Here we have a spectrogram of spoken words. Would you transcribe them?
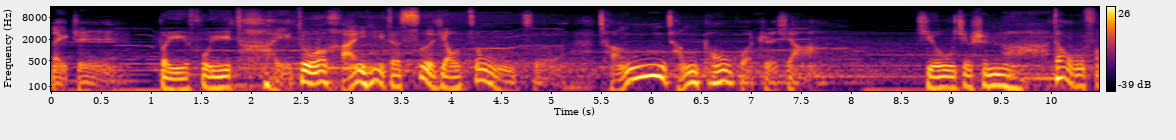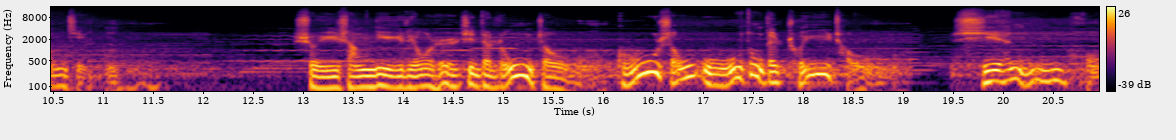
那只被赋予太多含义的四角粽子，层层包裹之下，究竟是哪道风景？水上逆流而进的龙舟，鼓手舞动的垂绸，鲜红。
